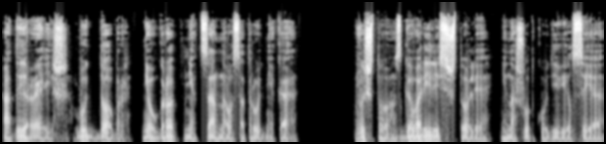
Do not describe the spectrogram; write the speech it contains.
А ты, Рейш, будь добр, не угробь мне ценного сотрудника». «Вы что, сговорились, что ли?» — не на шутку удивился я.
